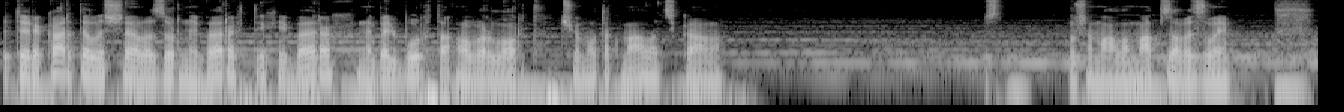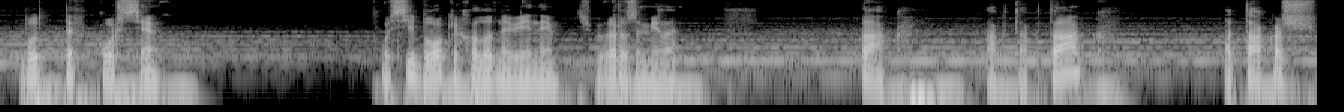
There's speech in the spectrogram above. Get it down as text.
Чотири карти лише Лазурний берег, Тихий берег, Небельбург та Оверлорд. Чому так мало цікаво? Дуже мало мап завезли. Будьте в курсі. Усі блоки холодної війни, щоб ви розуміли. Так. Так, так, так. А також.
